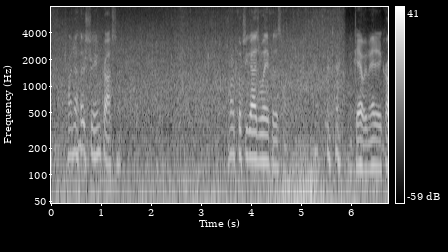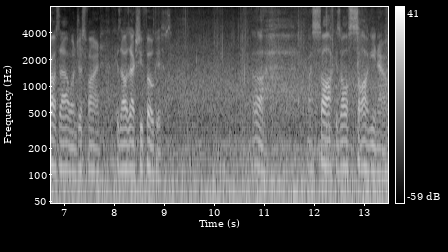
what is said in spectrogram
Another stream crossing. I'm gonna put you guys away for this one. okay, we made it across that one just fine because I was actually focused. Oh, my sock is all soggy now.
